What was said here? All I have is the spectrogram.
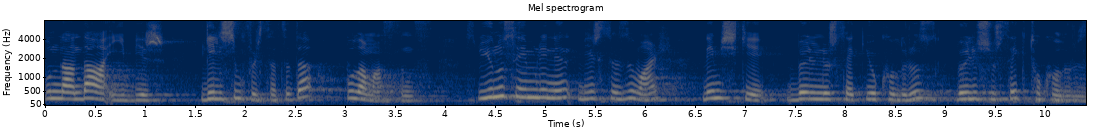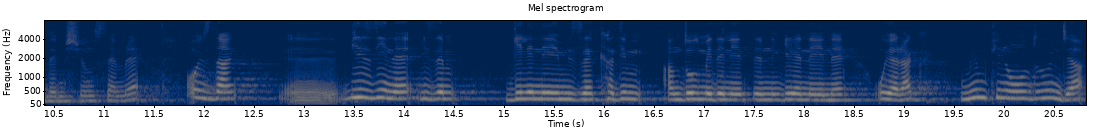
Bundan daha iyi bir gelişim fırsatı da bulamazsınız. Yunus Emre'nin bir sözü var. Demiş ki bölünürsek yok oluruz, bölüşürsek tok oluruz demiş Yunus Emre. O yüzden biz yine bizim geleneğimize, kadim Anadolu medeniyetlerinin geleneğine uyarak mümkün olduğunca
